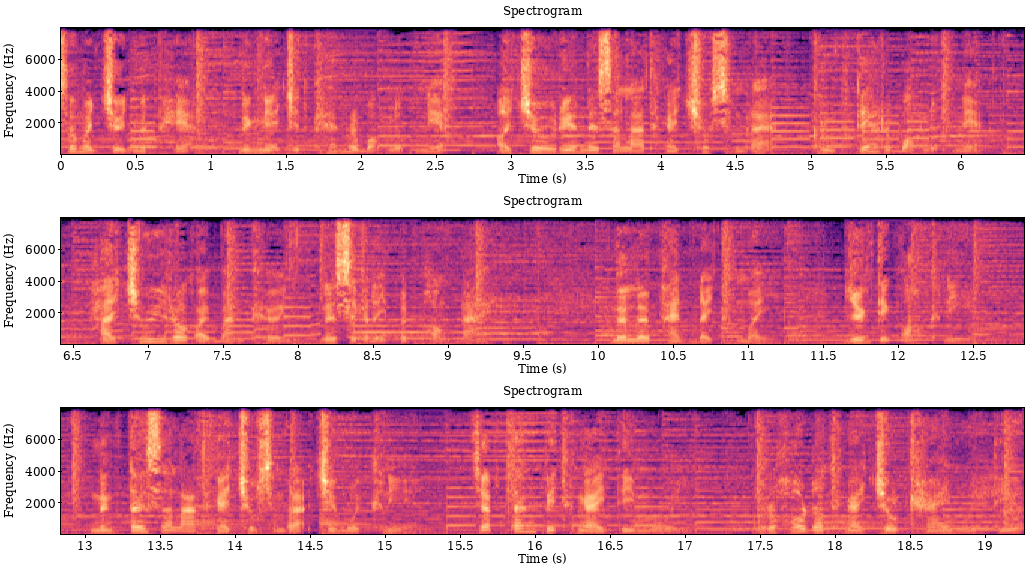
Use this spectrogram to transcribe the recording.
សូមអញ្ជើញមិត្តភ័ក្តិនិងអ្នកជិតខាងរបស់លោកអ្នកឲ្យចូលរៀននៅសាលាថ្ងៃជប់សម្រាប់ក្នុងផ្ទះរបស់លោកអ្នកហើយជួយរកឲ្យបានឃើញនៅសេចក្តីពិតផងដែរនៅលើផែនដីថ្មី យើងទាំងអស់គ្នានឹងទៅសាលាថ្ងៃជប់សម្រាប់ជាមួយគ្នា ចាប់តាំងពីថ្ងៃទី1រហូតដល់ថ្ងៃចូលខែមួយទៀត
